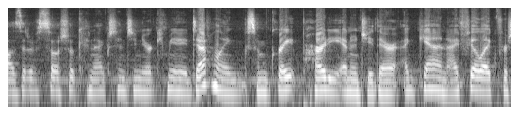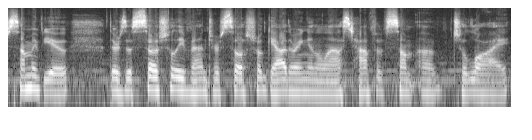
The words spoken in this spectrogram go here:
positive social connections in your community. Definitely some great party energy there. Again, I feel like for some of you, there's a social event or social gathering in the last half of some of July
